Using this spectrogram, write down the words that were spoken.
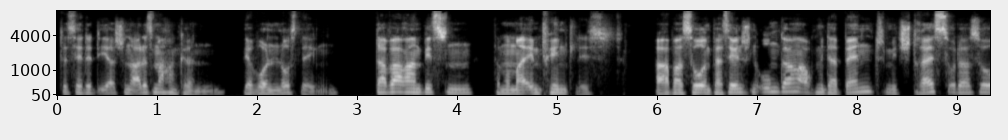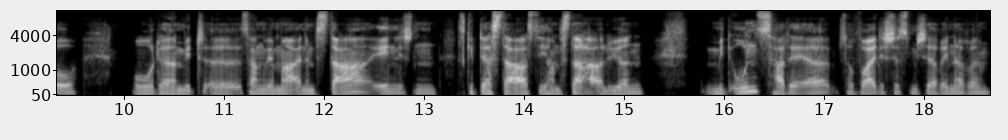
das hättet ihr schon alles machen können. Wir wollen loslegen. Da war er ein bisschen, sagen wir mal, empfindlich. Aber so im persönlichen Umgang, auch mit der Band, mit Stress oder so, oder mit, äh, sagen wir mal, einem Star-ähnlichen, es gibt ja Stars, die haben Star-Allüren. Mit uns hatte er, soweit ich es mich erinnere,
